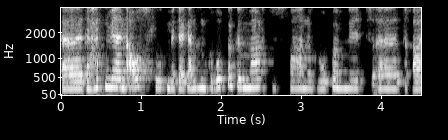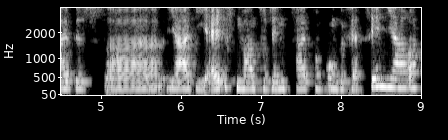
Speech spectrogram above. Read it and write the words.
Äh, da hatten wir einen Ausflug mit der ganzen Gruppe gemacht. Es war eine Gruppe mit äh, drei bis, äh, ja, die Ältesten waren zu dem Zeitpunkt ungefähr zehn Jahre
